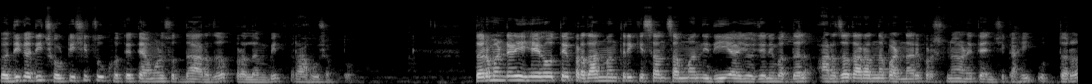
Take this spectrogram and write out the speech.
कधीकधी छोटीशी चूक होते त्यामुळे सुद्धा अर्ज प्रलंबित राहू शकतो. तर मंडळी हे होते प्रधानमंत्री किसान सन्मान निधी या योजनेबद्दल अर्जदारांना पडणारे प्रश्न आणि त्यांची काही उत्तरं.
